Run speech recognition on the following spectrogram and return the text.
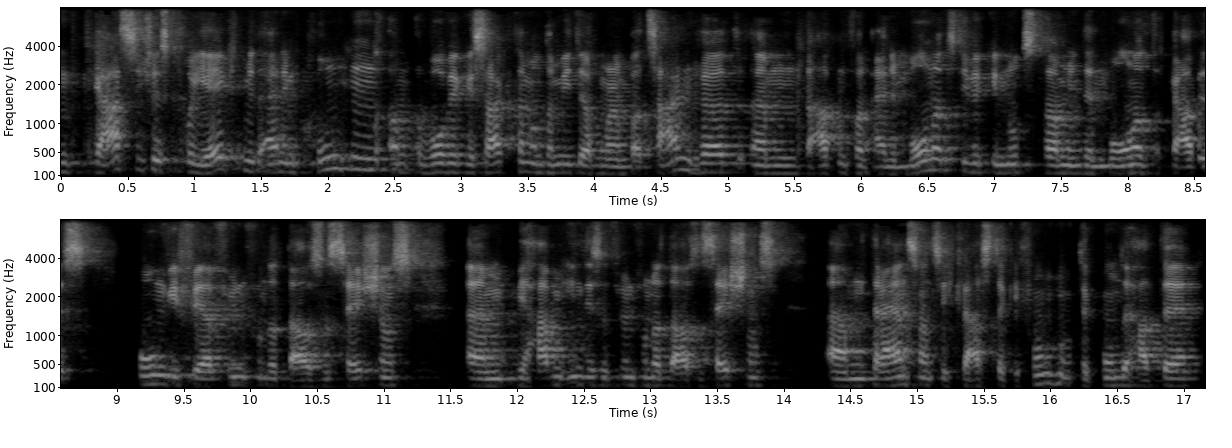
ein, klassisches Projekt mit einem Kunden, ähm, wo wir gesagt haben, und damit ihr auch mal ein paar Zahlen hört, ähm, Daten von einem Monat, die wir genutzt haben. In dem Monat gab es ungefähr 500.000 Sessions. Ähm, wir haben in diesen 500.000 Sessions 23 ähm, Cluster gefunden und der Kunde hatte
